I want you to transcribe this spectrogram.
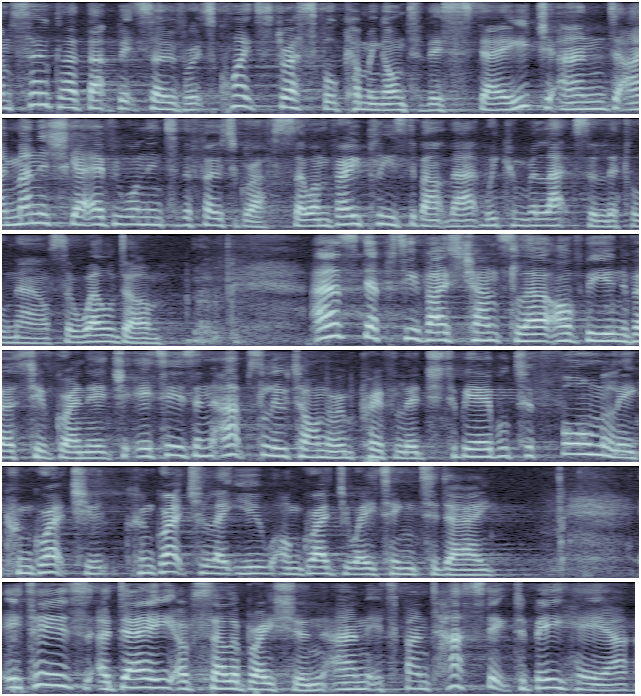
I'm so glad that bit's over. It's quite stressful coming onto this stage, and I managed to get everyone into the photographs, so I'm very pleased about that. We can relax a little now, so well done. As Deputy Vice-Chancellor of the University of Greenwich, it is an absolute honour and privilege to be able to formally congratu congratulate you on graduating today. It is a day of celebration and it's fantastic to be here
